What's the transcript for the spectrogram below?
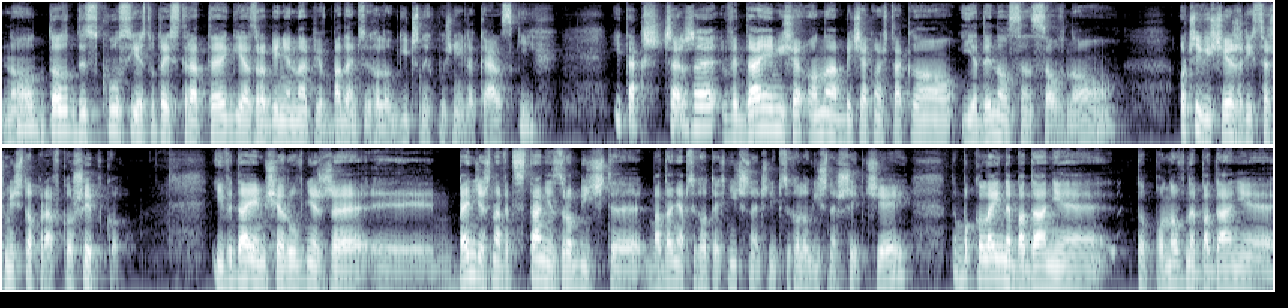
No, do dyskusji jest tutaj strategia zrobienia najpierw badań psychologicznych, później lekarskich i tak szczerze, wydaje mi się ona być jakąś taką jedyną sensowną oczywiście, jeżeli chcesz mieć to prawko szybko. I wydaje mi się również, że y, będziesz nawet w stanie zrobić te badania psychotechniczne, czyli psychologiczne szybciej, no bo kolejne badanie, to ponowne badanie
